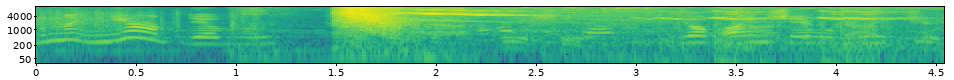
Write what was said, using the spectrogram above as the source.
Bunda niye atlıyor bu? Pur. Yok aynı şey bu. car pur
